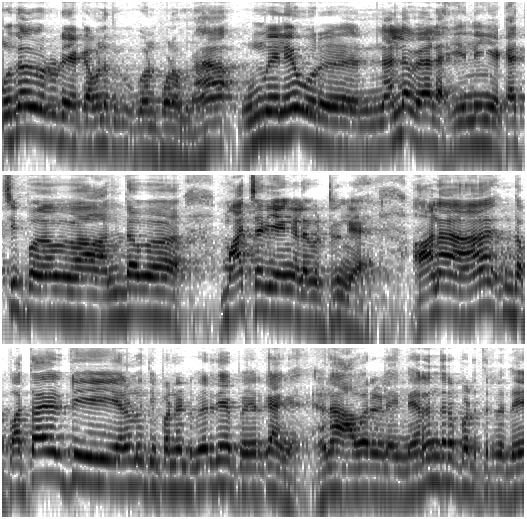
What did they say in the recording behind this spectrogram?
முதல்வருடைய கவனத்துக்கு கொண்டு போனோம்னா உண்மையிலேயே ஒரு நல்ல வேலை. நீங்கள் கட்சி அந்த மாச்சரியங்களை விட்டுருங்க. ஆனால் இந்த பத்தாயிரத்தி இரநூத்தி பன்னெண்டு பேர் தான் இப்போ இருக்காங்க. ஏன்னா அவர்களை நிரந்தரப்படுத்துறது.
